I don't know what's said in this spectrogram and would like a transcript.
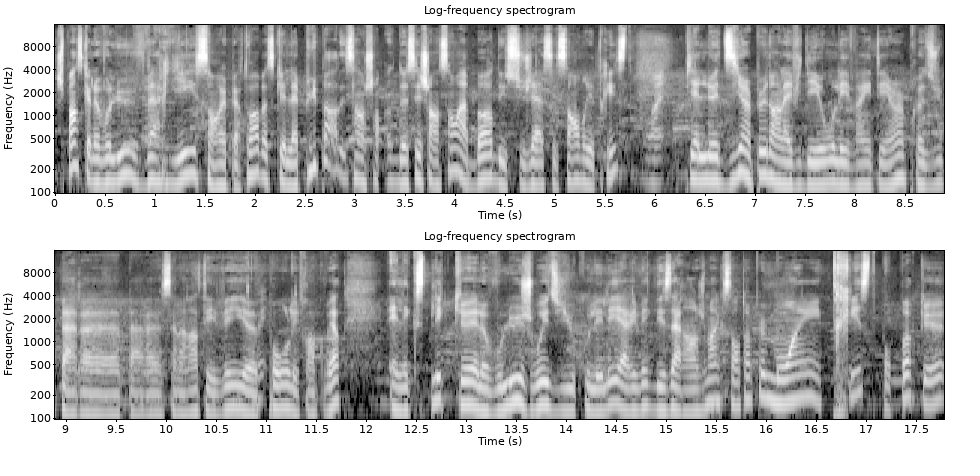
Je pense qu'elle a voulu varier son répertoire parce que la plupart de ses chansons abordent des sujets assez sombres et tristes. Ouais. Puis elle le dit un peu dans la vidéo Les 21, produit par, euh, par euh, Saint-Laurent TV euh, Oui. pour les Francouvertes. Elle explique qu'elle a voulu jouer du ukulélé et arriver avec des arrangements qui sont un peu moins tristes pour pas que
